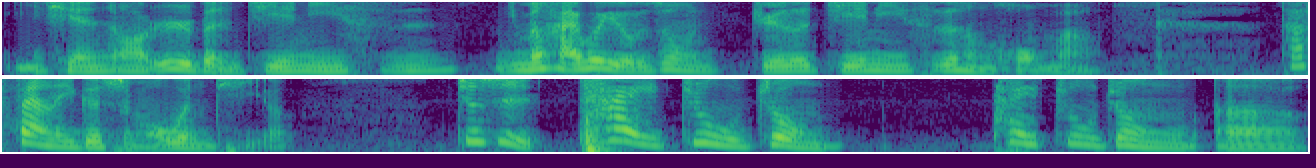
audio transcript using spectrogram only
以前啊，日本杰尼斯，你们还会有这种觉得杰尼斯很红吗？他犯了一个什么问题啊？就是太注重，太注重呃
